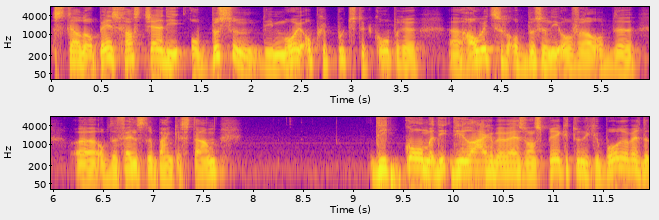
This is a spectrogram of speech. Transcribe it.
stelde opeens vast, ja, die op bussen, die mooi opgepoetste koperen uh, houwitser op bussen die overal op de, op de vensterbanken staan, die komen, die, die lagen bij wijze van spreken toen ik geboren werd,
